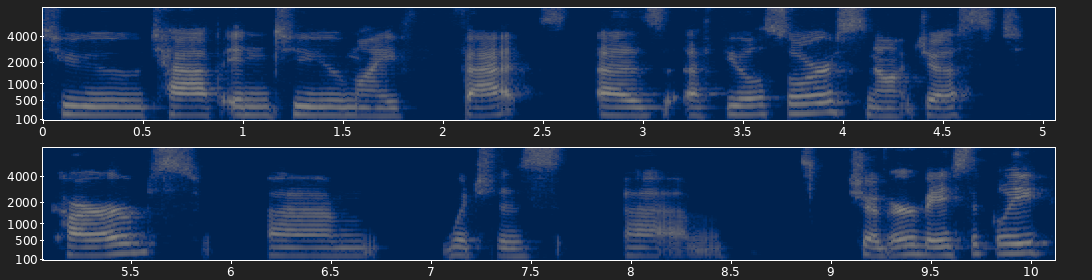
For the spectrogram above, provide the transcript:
to tap into my fats as a fuel source, not just carbs, um, which is um, sugar basically.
